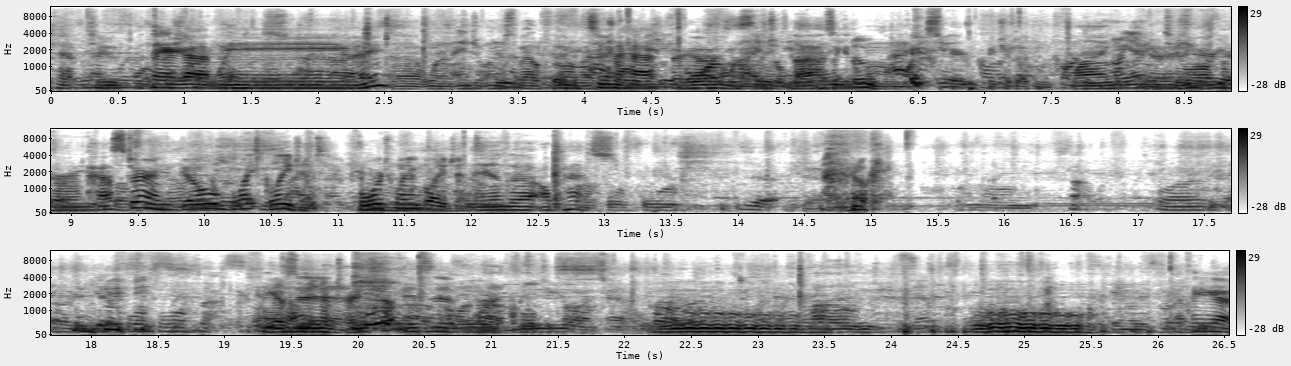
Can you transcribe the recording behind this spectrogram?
tap two for I think I got me. Uh, when an angel enters the battlefield, on Two and a half four. for yours. When an angel dies, I get a one one white spirit creature token flying. and Two off turn. Pass turn. Good old Bla- Blagent. 420 Blagent. And uh, I'll pass. Okay. We have some turn stuff? Is it? I think I,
